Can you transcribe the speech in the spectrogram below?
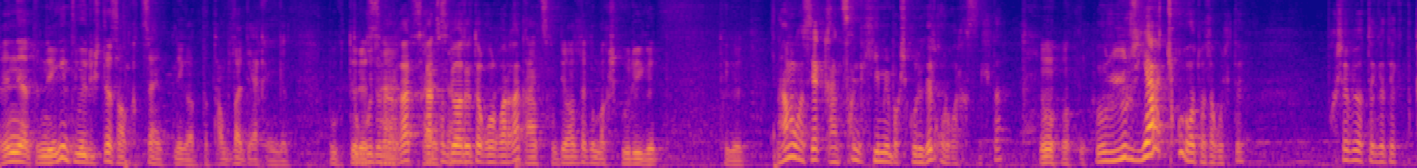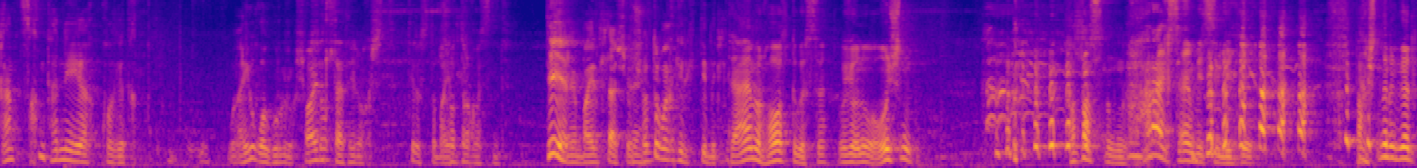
энэ одоо нэгэнт мэрэгчлээ сонгоцсон амтныг одоо тамлаад яах юм гээд бүгдээрээ Бүгд гаргаад ганцхан биологи дээр 3 гаргаад ганцхан биологи багш гүрийгээд тэгээд намайг бас яг ганцхан химийн багш гүрийгээл 3 гаргасан л та. Юу яачгүй гот болоогүй л те. Багшаа би одоо ингээд яг ганцхан таны яахгүй гэдэг аюу гой гүргэр багш. Баярлалаа тэр баг шүү дээ. Тэр өстө баяр. Шудраг байсанд. Тий ярин баярлалаа шүү. Шудраг байх хэрэгтэй байл. тэг амар хоолдог байсан. Өө нөгөө уншин холоос нэг хараа их сайн байсан юм билээ. Багш нар ингээд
